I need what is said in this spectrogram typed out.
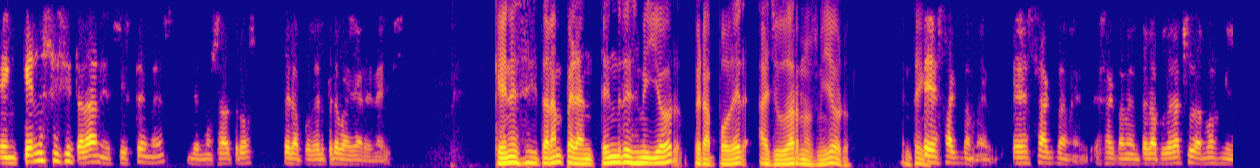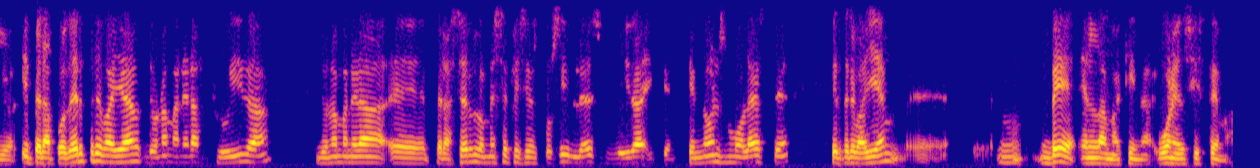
en què necessitaran els sistemes de nosaltres per a poder treballar en ells. Què necessitaran per entendre's millor, per a poder ajudar-nos millor? Entenc. Exactament, exactament, exactament, per a poder ajudar-nos millor i per a poder treballar d'una manera fluida, d'una manera eh, per a ser el més eficients possibles, fluida i que, que no ens moleste que treballem eh, bé en la màquina o en el sistema.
